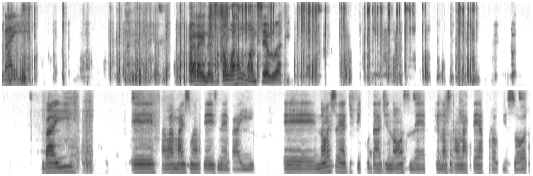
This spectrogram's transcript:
Bahia. Espera aí, nós estamos arrumando o celular aqui. Bahia é, falar mais uma vez, né, Bahia, É, nós é a dificuldade nossa, né? Porque nós estamos na terra provisória.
